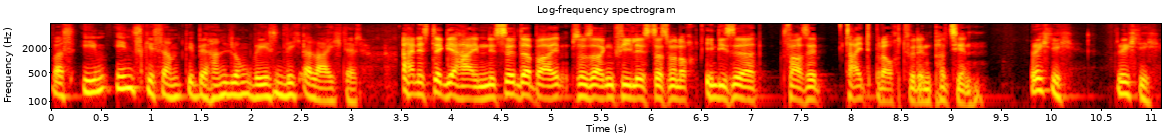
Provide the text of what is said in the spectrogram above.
was ihm insgesamt die Behandlung wesentlich erleichtert. Eines der Geheimnisse dabei, so sagen viele, ist, dass man noch in dieser Phase Zeit braucht für den Patienten. Richtig, richtig.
